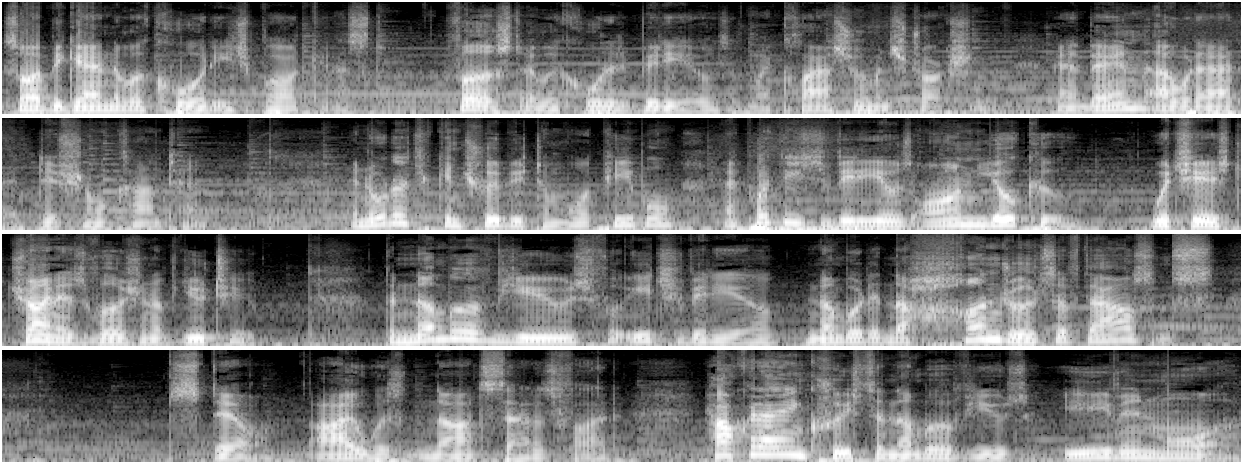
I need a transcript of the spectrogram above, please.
So I began to record each broadcast. First, I recorded videos of my classroom instruction, and then I would add additional content. In order to contribute to more people, I put these videos on Youku, which is China's version of YouTube. The number of views for each video numbered in the hundreds of thousands. Still, I was not satisfied. How could I increase the number of views even more?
